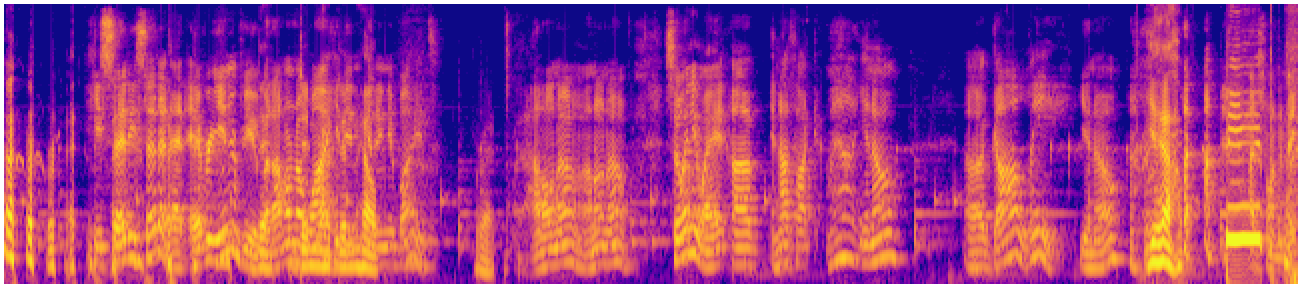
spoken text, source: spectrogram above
right. He said he said it at every interview, but I don't know Didn't- why didn't he didn't help. get any bites. Right. I don't know. I don't know. So anyway, uh, and I thought, well, you know, uh, golly, you know. Yeah. I just wanted to make.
